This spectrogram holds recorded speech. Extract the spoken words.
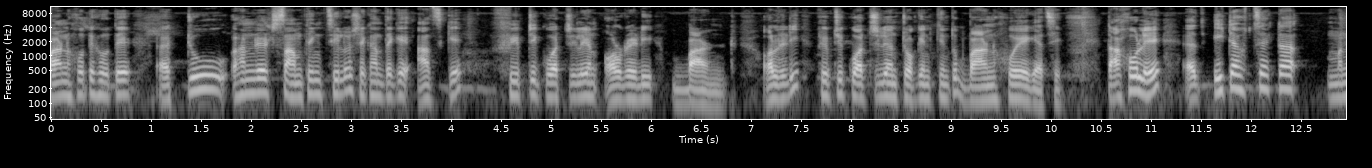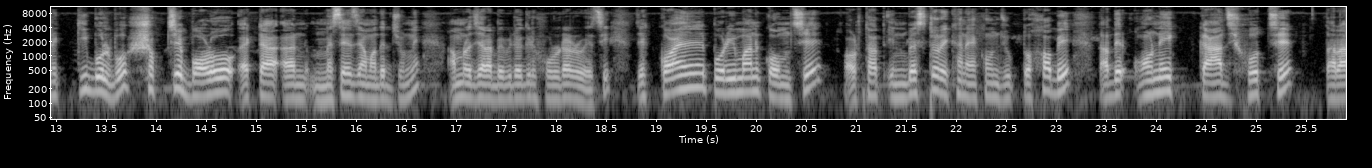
বার্ন হতে হতে টু হান্ড্রেড সামথিং ছিল, সেখান থেকে আজকে fifty quadrillion already burned already fifty quadrillion token কিন্তু বার্ন হয়ে গেছে। তাহলে এইটা হচ্ছে একটা মানে কি বলব, সবচেয়ে বড় একটা মেসেজ আমাদের জন্য। আমরা যারা বেবি ডগের হোল্ডার রয়েছি, যে কয়েনের পরিমাণ কমছে, অর্থাৎ ইনভেস্টর এখানে এখন যুক্ত হবে, তাদের অনেক কাজ হচ্ছে। তারা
